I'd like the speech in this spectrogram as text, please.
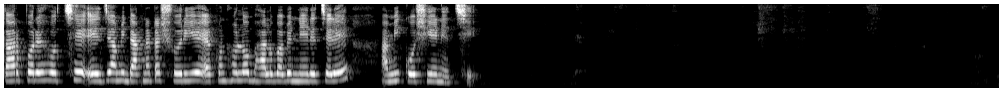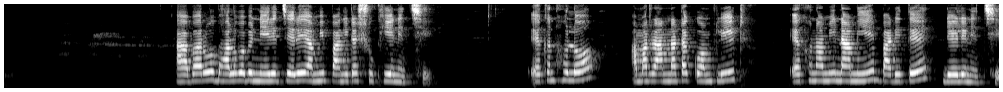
তারপরে হচ্ছে এই যে আমি ডাকনাটা সরিয়ে এখন হলো ভালোভাবে নেড়ে চেড়ে আমি কষিয়ে নিচ্ছি। আবারও ভালোভাবে নেড়ে চেড়ে আমি পানিটা শুকিয়ে নিচ্ছি। এখন হলো আমার রান্নাটা কমপ্লিট। এখন আমি নামিয়ে বাড়িতে ঢেলে নিচ্ছি।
